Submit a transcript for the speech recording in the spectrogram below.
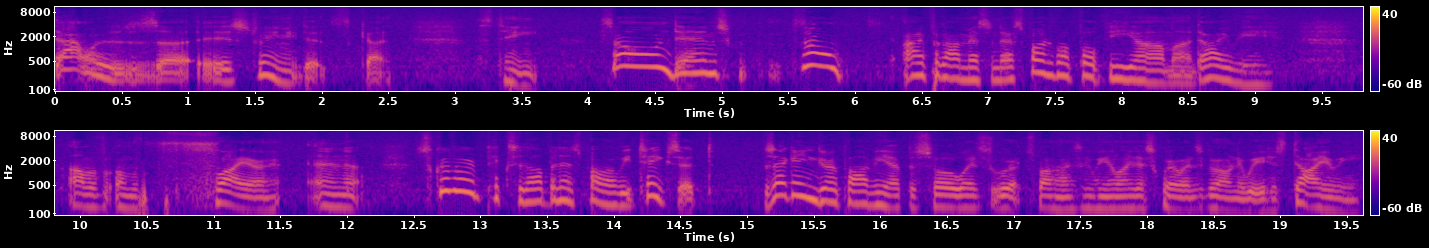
that was uh, extremely disgusting. So then, so I forgot to mention that SpongeBob put the um, uh, diary um, on the fire, and uh, Squidward picks it up and then SpongeBob takes it. The second good part of the episode when SpongeBob realizes that Squidward's going to read his diary.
